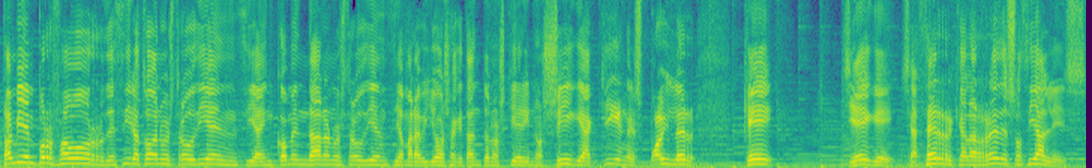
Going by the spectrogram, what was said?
También, por favor, decir a toda nuestra audiencia, encomendar a nuestra audiencia maravillosa que tanto nos quiere y nos sigue aquí en Spoiler, que llegue, se acerque a las redes sociales.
